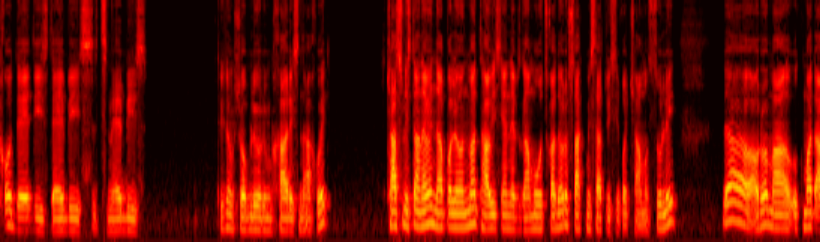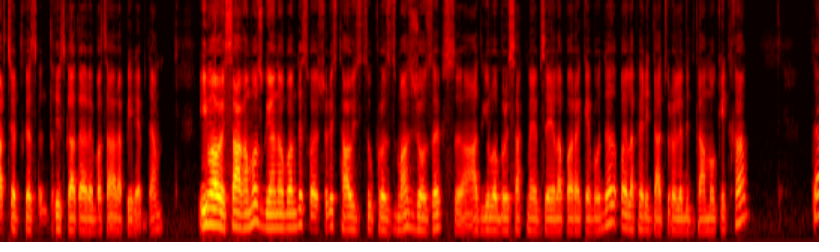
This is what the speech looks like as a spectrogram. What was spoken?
იყო დედის, დების, ძმების თვითონ შობლიური მხარის ნახვით. ჩასვლისთანავე ნაპოლეონმა თავისიანებს გამოუცხადა, რომ საქმისათვის იყო ჩამოსული და რომ უკმად არც ერთ დღეს დღის გატარებას არ აპირებდა. იმავე საღამოს გვიანობამდე სხვა შორის თავის უფროს ძმას ჟოზეფს ადგილობრივ საქმეებზე ელაპარაკებოდა, ყველაფერი დაწვრილებით გამოკითხა და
